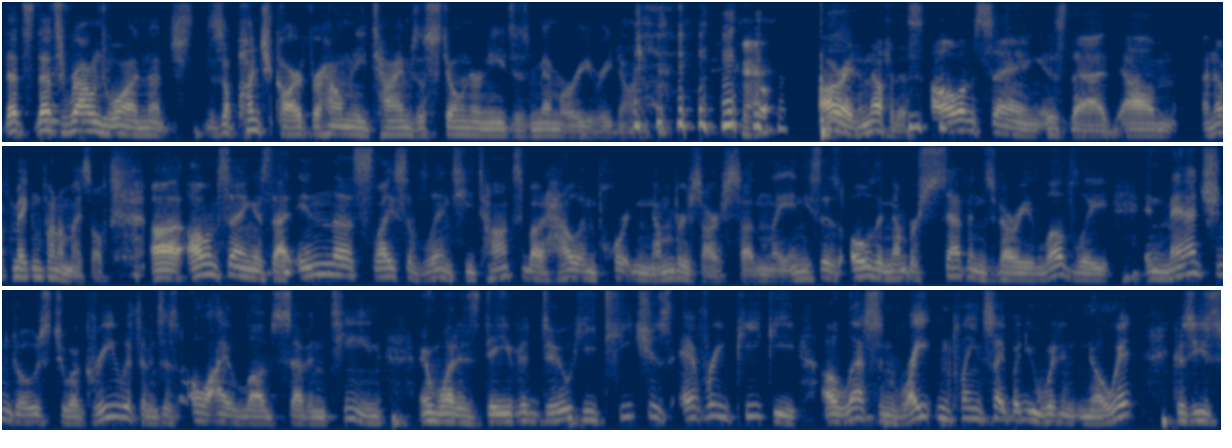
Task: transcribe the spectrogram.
that's that's round one. That's there's a punch card for how many times a stoner needs his memory redone. All right, enough of this. All I'm saying is that um, enough making fun of myself. Uh, all I'm saying is that in the slice of Lynch, he talks about how important numbers are suddenly, and he says, "Oh, the number seven's very lovely." And Madchen goes to agree with him and says, "Oh, I love 17." And what does David do? He teaches every peaky a lesson right in plain sight, but you wouldn't know it because he's.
